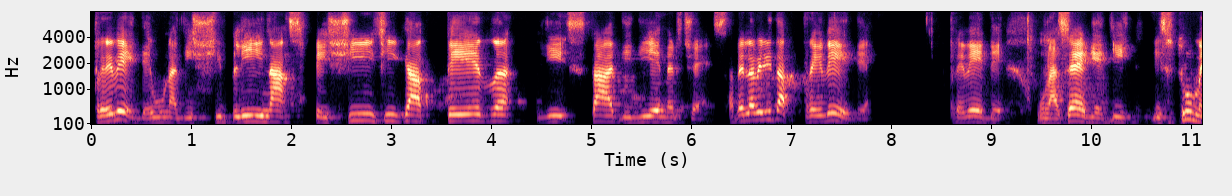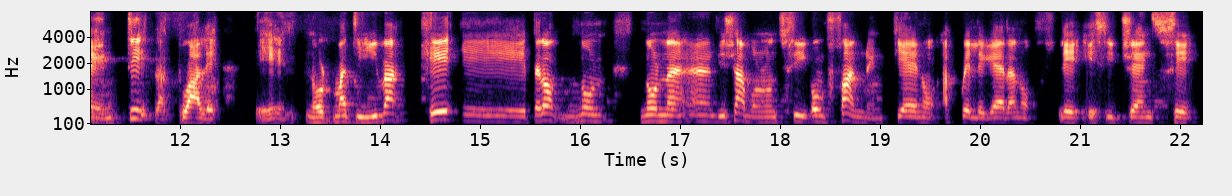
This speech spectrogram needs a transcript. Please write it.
prevede una disciplina specifica per gli stati di emergenza. Per la verità prevede, prevede una serie di, di strumenti, l'attuale eh, normativa, che eh, però non, non, eh, diciamo, non si confanno in pieno a quelle che erano le esigenze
